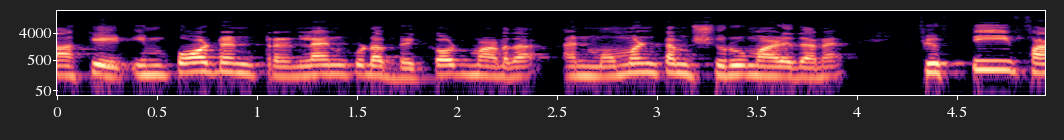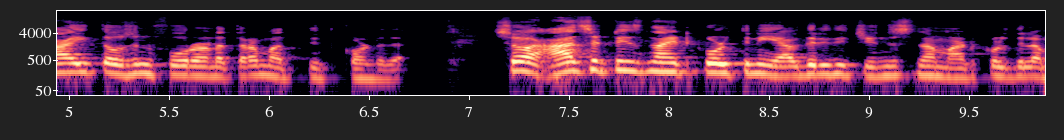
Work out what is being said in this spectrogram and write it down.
ಮಾರ್ಕೆಟ್ ಇಂಪಾರ್ಟೆಂಟ್ ಟ್ರೆಂಡ್ ಲೈನ್ ಕೂಡ ಬ್ರೇಕ್ಔಟ್ ಮಾಡ್ದ ಅಂಡ್ ಮೊಮೆಂಟಮ್ ಶುರು ಮಾಡಿದಾನೆ. Fifty five thousand four hundred ಹತ್ರ ಮತ್ತೆ ನಿಂತ್ಕೊಂಡಿದೆ. ಸೊ ಆಸ್ ಇಟ್ ಈಸ್ ನಾ ಇಟ್ಕೊಳ್ತೀನಿ. ಯಾವುದೇ ರೀತಿ ಚೇಂಜಸ್ನ ಮಾಡ್ಕೊಳ್ತಿಲ್ಲ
